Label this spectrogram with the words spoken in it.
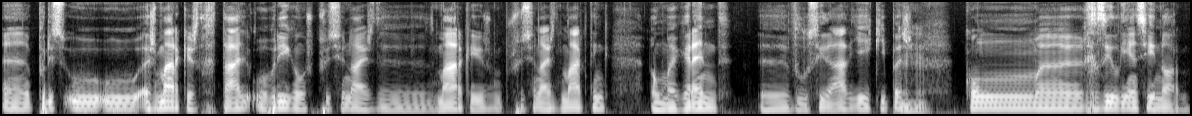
Ah, por isso, o- o- as marcas de retalho obrigam os profissionais de, de marca e os profissionais de marketing a uma grande eh, velocidade e a equipas Uhum. com uma resiliência enorme.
